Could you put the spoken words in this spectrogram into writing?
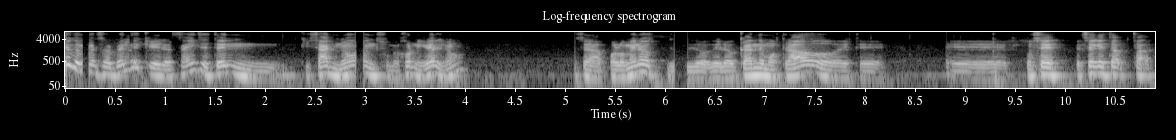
lo que me sorprende es que los Saints estén quizás no en su mejor nivel, ¿no? O sea, por lo menos lo- de lo que han demostrado, este, eh, no sé, pensé que está, está-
